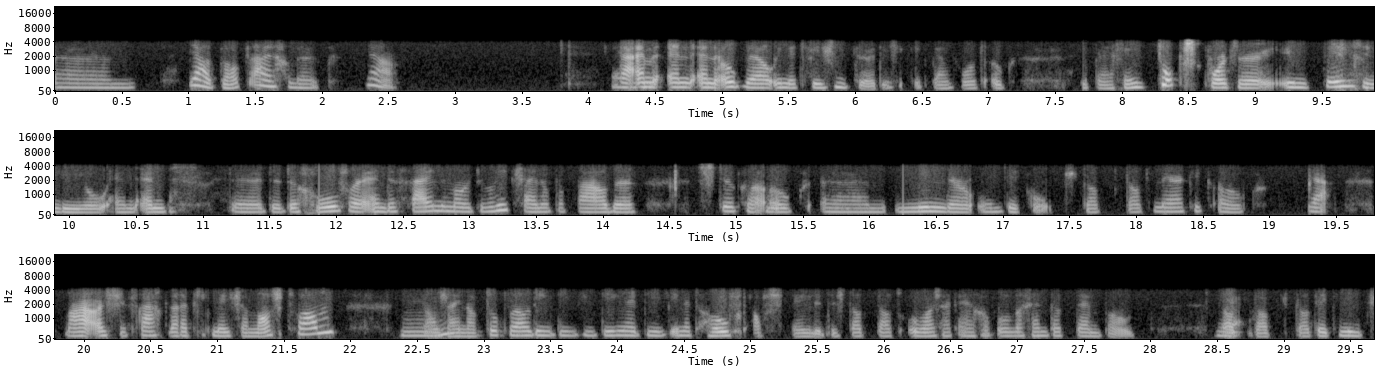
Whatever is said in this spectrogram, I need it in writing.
Um, ja, dat eigenlijk. Ja. Ja, en, en, en ook wel in het fysieke. Dus ik, ik ben bijvoorbeeld ook, ik ben geen topsporter, in tegendeel. En, en de, de, de grove en de fijne motoriek zijn op bepaalde stukken ook um, minder ontwikkeld. Dat, dat merk ik ook. Ja. Maar als je vraagt waar heb je het meeste last van, dan mhm. zijn dat toch wel die, die, die dingen die in het hoofd afspelen. Dus dat, dat oorzaak en gevolg en dat tempo. Dat, dat, dat ik niet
